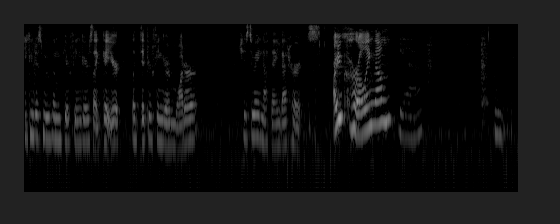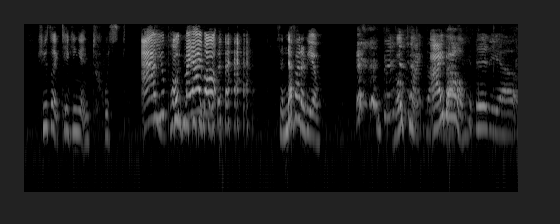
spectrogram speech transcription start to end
you can just move them with your fingers. Like get your like dip your finger in water. She's doing nothing. That hurts. Are you curling them? yeah. Oh my. She's like taking it and twist. Ah! You poked my eyeball. It's enough out of you. Poked my eyeball. Video.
